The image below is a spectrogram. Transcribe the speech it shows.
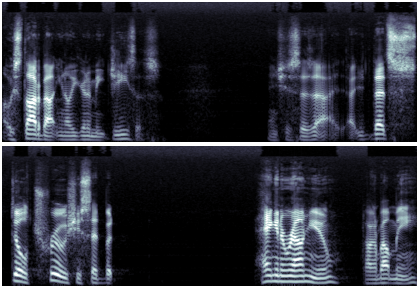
I always thought about, you know, you're going to meet Jesus. And she says, I, I, that's still true. She said, but hanging around you, talking about me,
